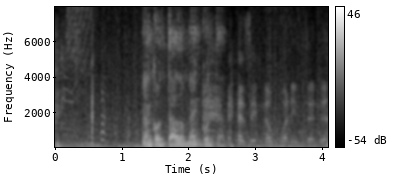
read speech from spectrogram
Me han contado, me han contado. sí, no pun intended.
